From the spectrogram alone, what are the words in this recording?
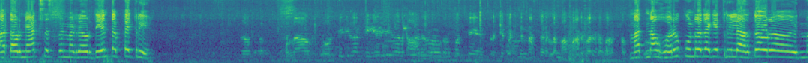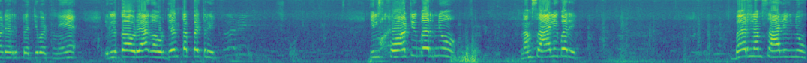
ಮತ್ತು ಅವ್ರನ್ನ ಯಾಕೆ ಸಸ್ಪೆಂಡ್ ಮಾಡ್ರಿ? ಅವ್ರದ್ದು ಏನ್ ತಪ್ಪೈತ್ರಿ? ಮತ್ ನಾವ್ ಹೊರಗ್ ಕುಂಡ್ರದಾಗೈತ್ರಿ ಆದ್ರೂ ಅವ್ರು ಮತ್ತೆ ಪ್ರತಿಭಟನೆ ಮಾಡ್ತಾರಲ್ಲಮ್ಮ ಮಾಡಬಾರ್ದಲ್ಲ ಮತ್ತು ನಾವು ಹೊರಗೆ ಕುಂಡ್ರೋದಾಗೈತ್ರಿ ಇಲ್ಲ ಅದಕ್ಕ ಅವ್ರು ಇದು ಮಾಡ್ಯಾರ್ರಿ ಪ್ರತಿಭಟನೆ. ಇಲ್ಕ ಅವ್ರ ಯಾಕ ಅವ್ರದ್ದೇನು ತಪ್ಪೈತ್ರಿ? ಇಲ್ಲಿ ಸ್ಪಾಟಿಗೆ ಬರ್ರಿ ನೀವು. ನಮ್ಮ ಸಾಲಿಗೆ ಬರ್ರಿ. ಬರ್ರಿ ನಮ್ಮ ಸಾಲಿಗೆ ನೀವು.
